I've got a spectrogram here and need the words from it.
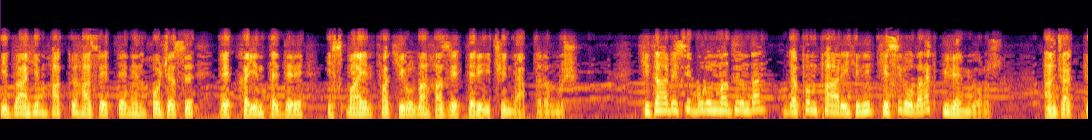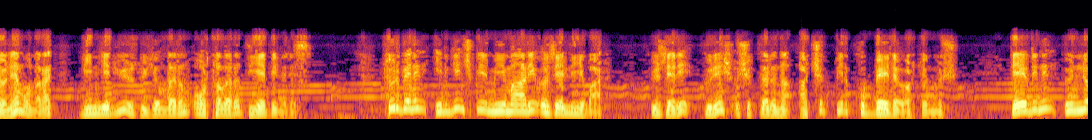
İbrahim Hakkı Hazretlerinin hocası ve kayınpederi İsmail Fakirullah Hazretleri için yaptırılmış. Kitabesi bulunmadığından yapım tarihini kesin olarak bilemiyoruz. Ancak dönem olarak 1700'lü yılların ortaları diyebiliriz. Türbenin ilginç bir mimari özelliği var. Üzeri güneş ışıklarına açık bir kubbeyle örtülmüş. Devrinin ünlü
